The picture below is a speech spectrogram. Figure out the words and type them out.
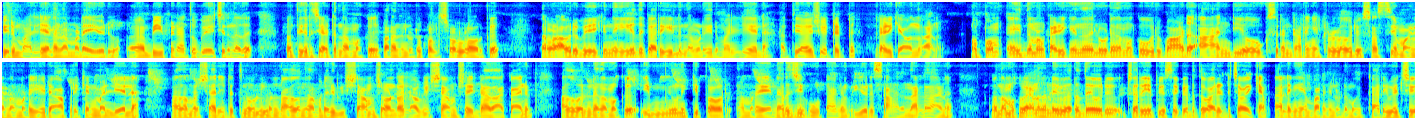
ഈ ഒരു മല്ലിയില നമ്മുടെ ഈ ഒരു ബീഫിനകത്ത് ഉപയോഗിച്ചിരുന്നത്. അപ്പോൾ തീർച്ചയായിട്ടും നമുക്ക് പറഞ്ഞിട്ട് കൊളസ്ട്രോൾ ഉള്ളവർക്ക് നമ്മൾ അവരുപയോഗിക്കുന്ന ഏത് കറിയിലും നമ്മുടെ ഈ ഒരു മല്ലിയില അത്യാവശ്യം ഇട്ടിട്ട് കഴിക്കാവുന്നതാണ്. ഒപ്പം ഇത് നമ്മൾ കഴിക്കുന്നതിലൂടെ നമുക്ക് ഒരുപാട് ആന്റി ഓക്സിഡന്റ് അടങ്ങിയിട്ടുള്ള ഒരു സസ്യമാണ് നമ്മുടെ ഈ ഒരു ആഫ്രിക്കൻ മല്ലിയല്ല അത് നമ്മുടെ ശരീരത്തിനുള്ളിലുണ്ടാകുന്ന നമ്മുടെ ഒരു വിഷാംശം ഉണ്ടല്ലോ ആ വിഷാംശം ഇല്ലാതാക്കാനും അതുപോലെ തന്നെ നമുക്ക് ഇമ്മ്യൂണിറ്റി പവർ നമ്മുടെ എനർജി കൂട്ടാനും ഈ ഒരു സാധനം നല്ലതാണ്. അപ്പോൾ നമുക്ക് വേണമെന്നുണ്ടെങ്കിൽ വെറുതെ ഒരു ചെറിയ പീസൊക്കെ എടുത്ത് വാരിട്ട് ചവയ്ക്കാം. അല്ലെങ്കിൽ ഞാൻ പറഞ്ഞിട്ടുണ്ട് നമുക്ക് കറി വെച്ച്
